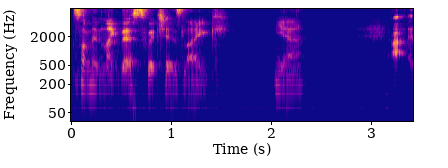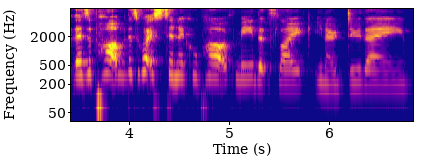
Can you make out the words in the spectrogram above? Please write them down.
something like this, which is like, yeah. There's a part, there's quite a cynical part of me that's like, you know, do they,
